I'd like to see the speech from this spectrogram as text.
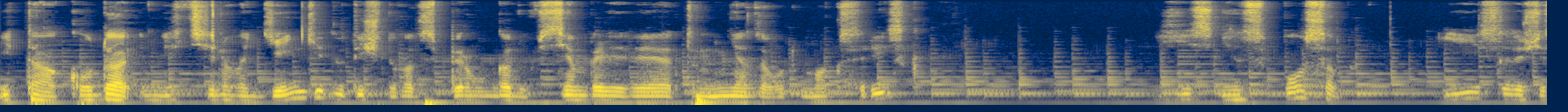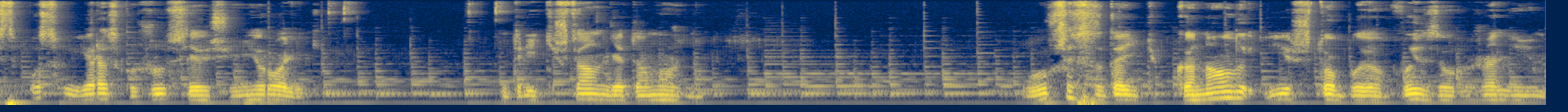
Итак, куда инвестировать деньги в 2021 году? Всем привет, меня зовут Макс Риск. Есть один способ, и следующий способ я расскажу в следующем ролике. Смотрите, что нам для этого нужно. Лучше создать YouTube канал и чтобы вы загружали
